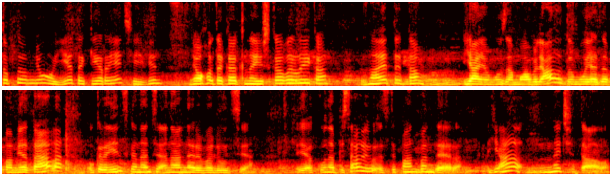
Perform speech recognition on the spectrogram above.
тобто в нього є такі речі. і Він в нього така книжка велика. Знаєте, там я йому замовляла, тому я запам'ятала Українська національна революція, яку написав Степан Бандера. Я не читала.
